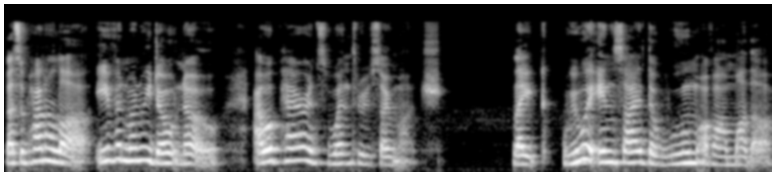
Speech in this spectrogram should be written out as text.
But subhanAllah, even when we don't know, our parents went through so much. Like, we were inside the womb of our mother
